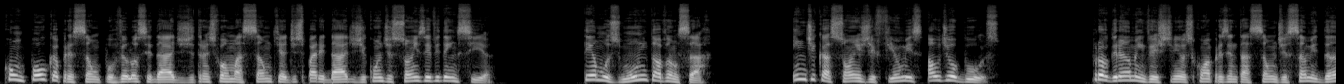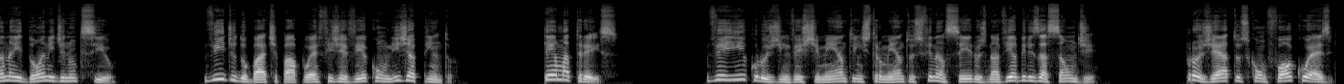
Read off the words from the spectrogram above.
com pouca pressão por velocidade de transformação que a disparidade de condições evidencia. Temos muito a avançar. Indicações de filmes audiobooks. Programa Investnews com apresentação de Samidana e Doni de Nuxio. Vídeo do bate-papo FGV com Lígia Pinto. Tema 3. Veículos de investimento e instrumentos financeiros na viabilização de projetos com foco ESG.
